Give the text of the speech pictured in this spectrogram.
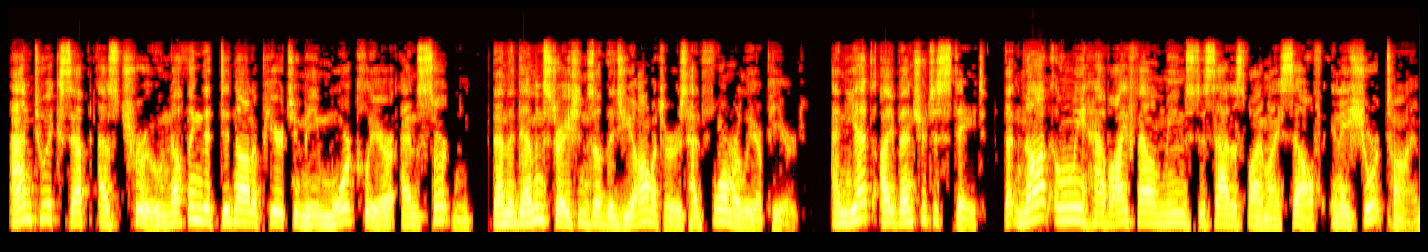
and to accept as true nothing that did not appear to me more clear and certain than the demonstrations of the geometers had formerly appeared. And yet I venture to state that not only have I found means to satisfy myself in a short time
